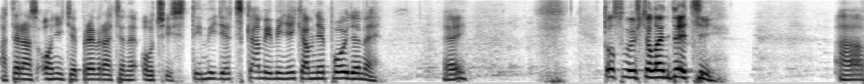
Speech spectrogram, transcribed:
A teraz oni tie prevrátené oči. S tými deckami my nikam nepôjdeme. Hej? To sú ešte len deti. A,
